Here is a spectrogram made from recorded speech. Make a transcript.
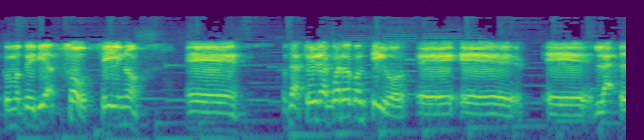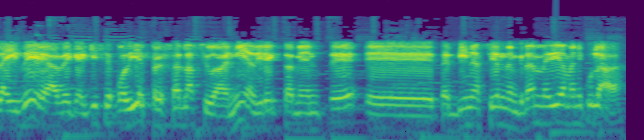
como te diría, so, sí, no. Eh, o sea, estoy de acuerdo contigo. Eh, eh, la, la, idea de que aquí se podía expresar la ciudadanía directamente termina siendo en gran medida manipulada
